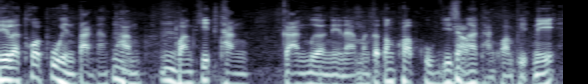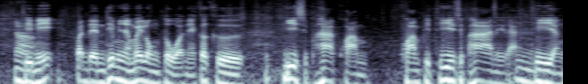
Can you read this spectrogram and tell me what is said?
นิรโทษผู้เห็นต่างทางความความคิดทาง การเมืองเนี่ยนะมันก็ต้องครอบคลุมครับ25 ฐานความผิดนี้ อ่า ทีนี้ประเด็นที่มันยังไม่ลงตัวเนี่ยก็คือ 25 ความความผิดที่ 25 นี่แหละ ที่ยัง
